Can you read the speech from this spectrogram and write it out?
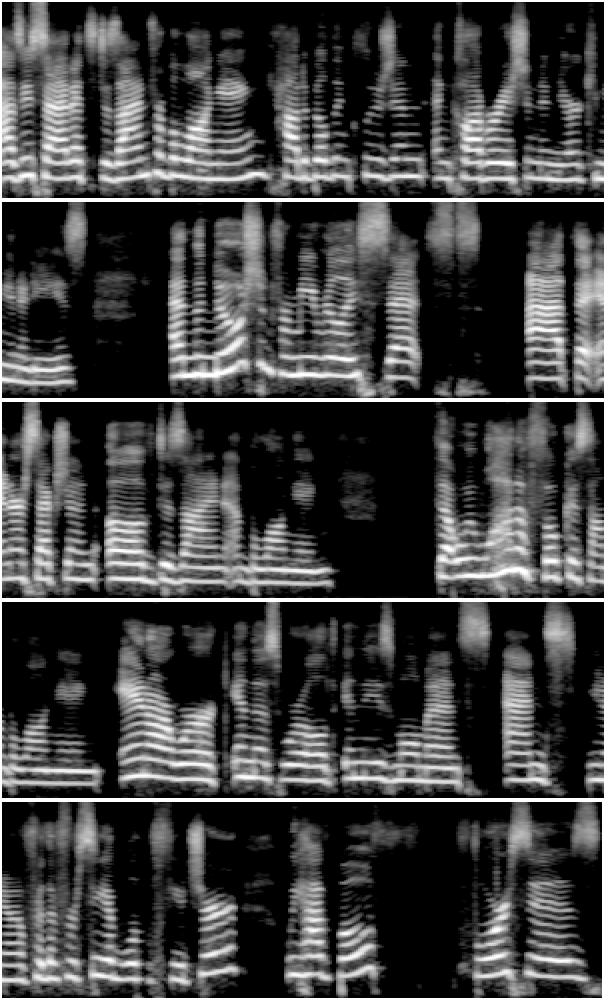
as you said, it's designed for belonging, how to build inclusion and collaboration in your communities. And the notion for me really sits at the intersection of design and belonging that we want to focus on belonging in our work in this world in these moments and you know for the foreseeable future we have both forces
